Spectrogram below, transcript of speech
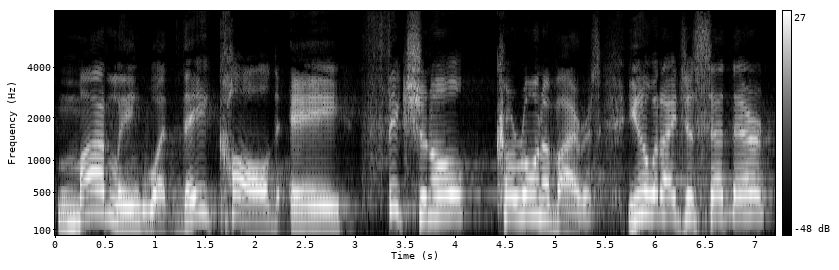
modeling what they called a fictional coronavirus. You know what I just said there?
